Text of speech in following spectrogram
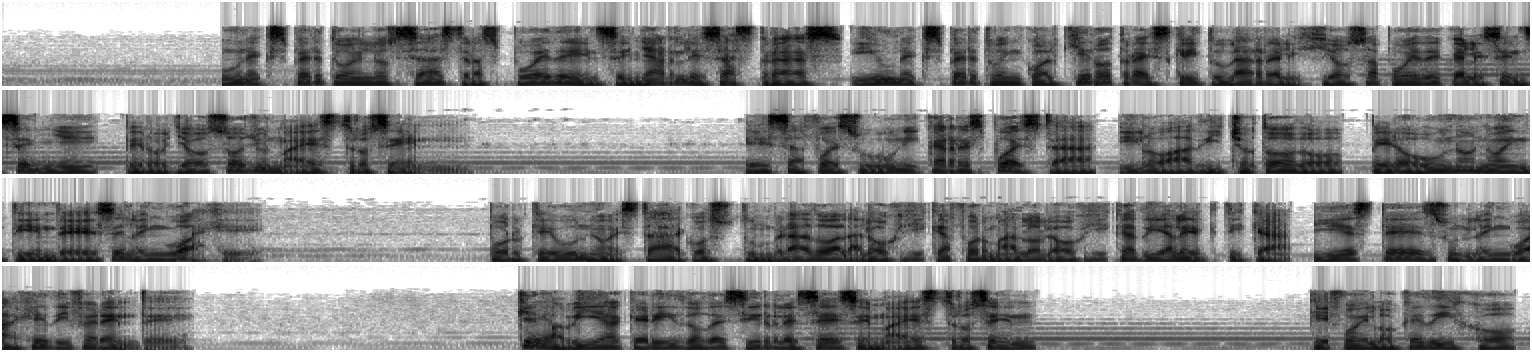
un experto en los sastras puede enseñarles astras y un experto en cualquier otra escritura religiosa puede que les enseñe, pero yo soy un maestro zen. Esa fue su única respuesta, y lo ha dicho todo, pero uno no entiende ese lenguaje. Porque uno está acostumbrado a la lógica formal o lógica dialéctica, y este es un lenguaje diferente. ¿Qué había querido decirles ese maestro Zen? ¿Qué fue lo que dijo?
